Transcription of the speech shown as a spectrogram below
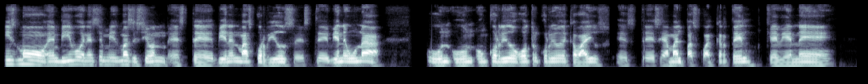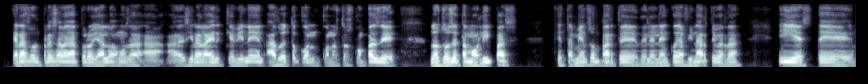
mismo en vivo, en esa misma sesión, este, vienen más corridos, este, viene una, un, un, un, corrido, otro corrido de caballos, este, se llama el Pascual Cartel, que viene, era sorpresa, ¿verdad? Pero ya lo vamos a, a, decir al aire, que viene a dueto con, con, nuestros compas de los dos de Tamaulipas, que también son parte del elenco de Afinarte, ¿verdad? Y este,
